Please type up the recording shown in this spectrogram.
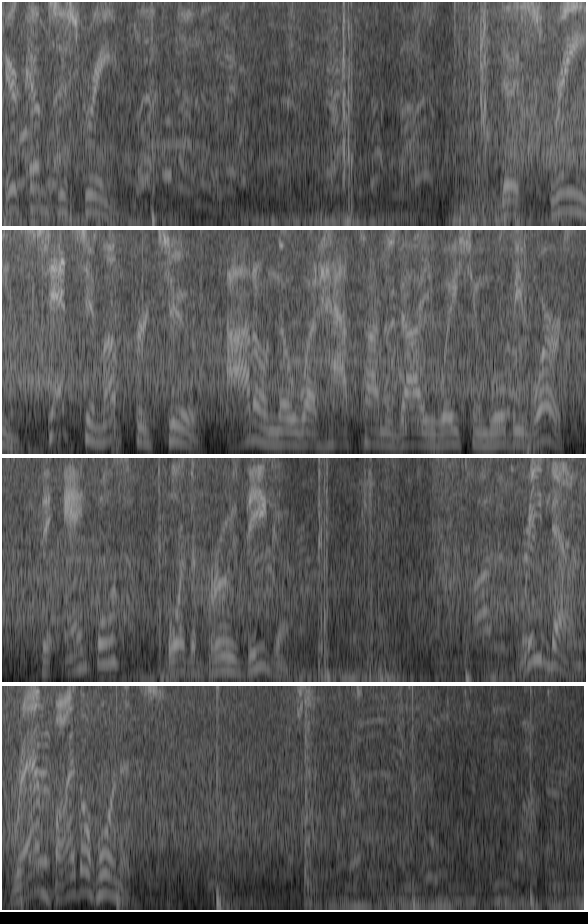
Here comes the screen. The screen sets him up for two. I don't know what halftime evaluation will be worse, the ankles or the bruised ego. Rebound grabbed by the Hornets. A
